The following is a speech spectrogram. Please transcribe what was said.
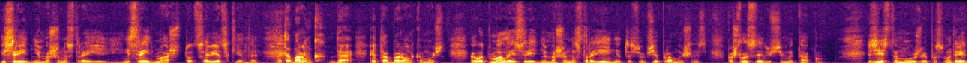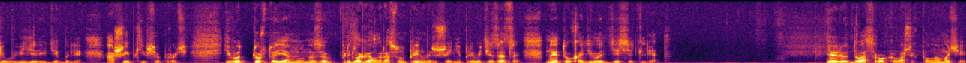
и среднее машиностроение. Не средьмаш, тот советский, это... Это оборонка. Да, это оборонка мощная. А вот малое и среднее машиностроение, то есть вообще промышленность, пошло следующим этапом. Здесь-то мы уже посмотрели, увидели, где были ошибки и все прочее. И вот то, что я ему назов... предлагал, раз он принял решение приватизации, на это уходило 10 лет. Я говорю, два срока ваших полномочий,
